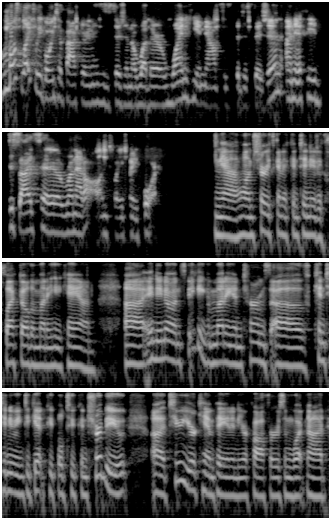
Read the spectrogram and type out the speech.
most likely going to factor in his decision of whether when he announces the decision and if he decides to run at all in 2024. Yeah, well, I'm sure he's going to continue to collect all the money he can. Uh, and you know, and speaking of money, in terms of continuing to get people to contribute uh, to your campaign and your coffers and whatnot,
